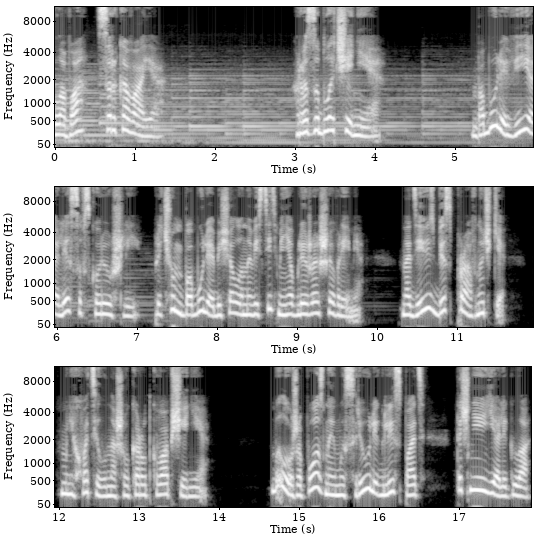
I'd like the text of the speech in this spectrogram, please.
Глава сороковая. Разоблачение. Бабуля Ви и Олеса вскоре ушли, причем бабуля обещала навестить меня в ближайшее время. Надеюсь, без правнучки. Мне хватило нашего короткого общения. Было уже поздно, и мы с Рю легли спать. Точнее, я легла,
